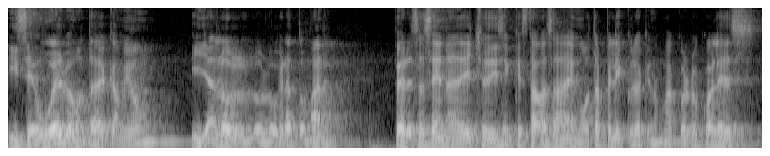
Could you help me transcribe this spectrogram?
Y se vuelve a montar el camión y ya lo, lo, logra tomar. Pero esa escena, de hecho, dicen que está basada en otra película, que no me acuerdo cuál es,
